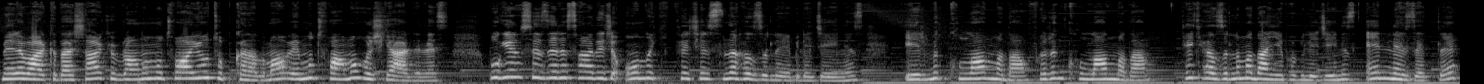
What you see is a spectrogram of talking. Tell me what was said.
Merhaba arkadaşlar, Kübra'nın Mutfağı YouTube kanalıma ve mutfağıma hoş geldiniz. Bugün sizlere sadece 10 dakika içerisinde hazırlayabileceğiniz, irmik kullanmadan, fırın kullanmadan, kek hazırlamadan yapabileceğiniz en lezzetli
